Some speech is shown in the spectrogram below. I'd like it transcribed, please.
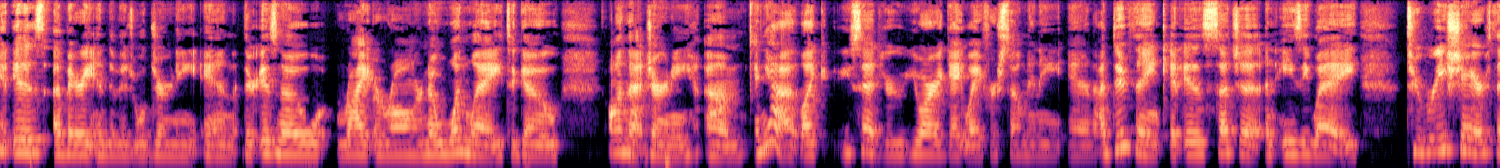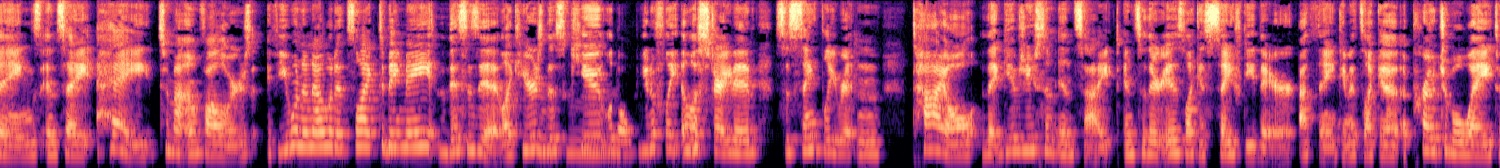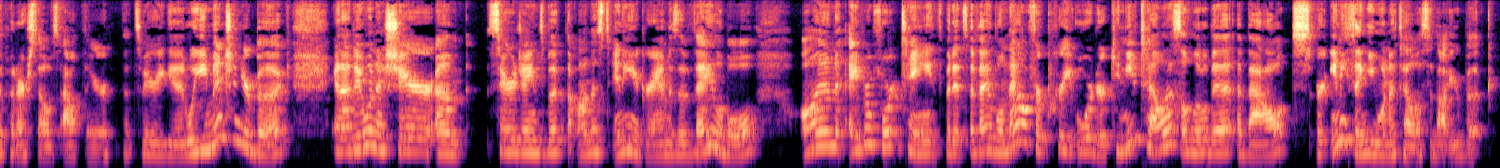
it is a very individual journey and there is no right or wrong or no one way to go on that journey um, and yeah like you said you you are a gateway for so many and i do think it is such a, an easy way to reshare things and say hey to my own followers if you want to know what it's like to be me this is it like here's this cute mm-hmm. little beautifully illustrated succinctly written tile that gives you some insight. And so there is like a safety there, I think. And it's like a approachable way to put ourselves out there. That's very good. Well, you mentioned your book, and I do want to share um, Sarah Jane's book, The Honest Enneagram, is available on April 14th, but it's available now for pre order. Can you tell us a little bit about, or anything you want to tell us about your book?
